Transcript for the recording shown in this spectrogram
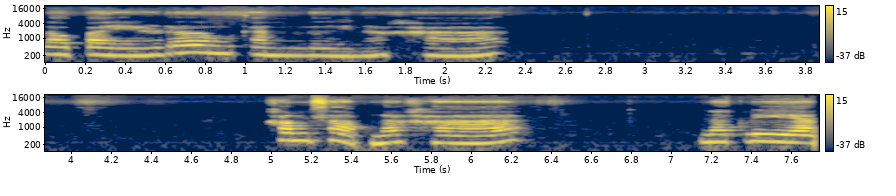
เราไปเริ่มกันเลยนะคะคำศัพท์นะคะ นักเรียน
